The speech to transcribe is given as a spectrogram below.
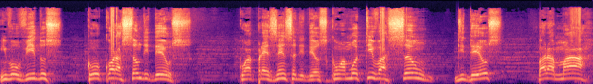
envolvidos com o coração de Deus, com a presença de Deus, com a motivação de Deus para amar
